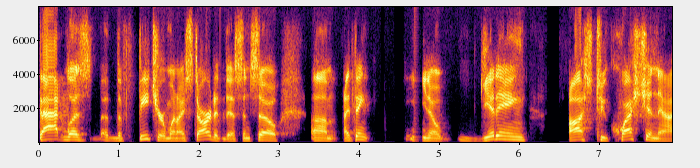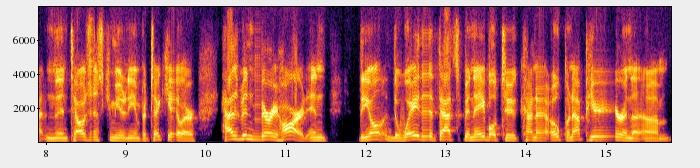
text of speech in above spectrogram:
That was the feature when I started this, and so um, I think, you know, getting us to question that, and the intelligence community in particular, has been very hard. And the only, the way that that's been able to kind of open up here in the um,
